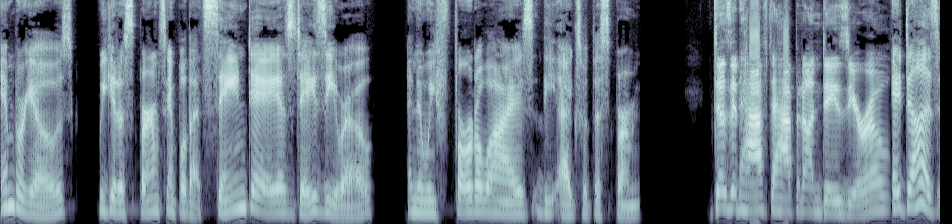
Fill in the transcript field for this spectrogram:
embryos, we get a sperm sample that same day as day zero, and then we fertilize the eggs with the sperm. Does it have to happen on day zero? It does.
